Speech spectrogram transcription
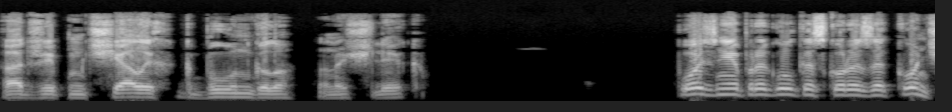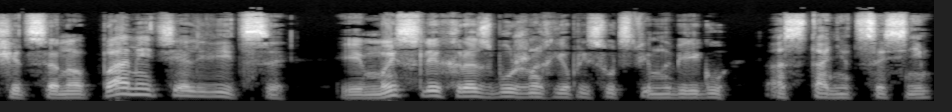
а джип мчал их к бунгало на ночлег. Поздняя прогулка скоро закончится, но память о львице и мыслях, разбуженных ее присутствием на берегу, останется с ним.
